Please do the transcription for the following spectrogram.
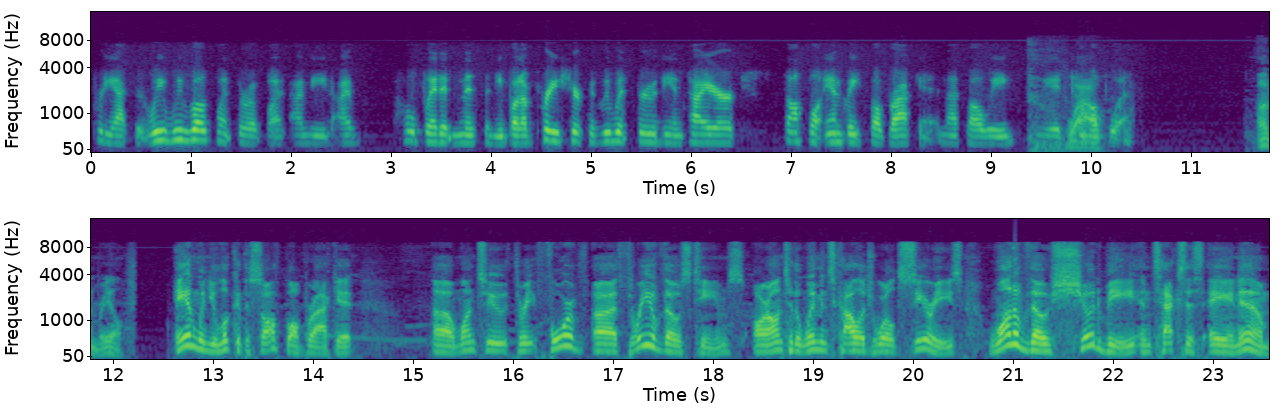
pretty accurate. We we both went through it, but I mean, I hope I didn't miss any, but I'm pretty sure because we went through the entire softball and baseball bracket, and that's all we we had come up with. Unreal. And when you look at the softball bracket, uh, one, two, three, four, uh, three of those teams are onto the Women's College World Series. One of those should be in Texas A&M.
